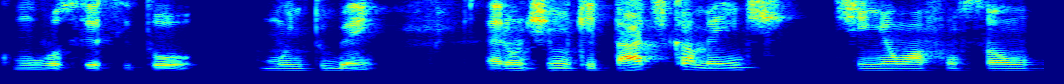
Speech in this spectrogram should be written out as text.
como você citou muito bem. Era um time que taticamente tinha uma função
